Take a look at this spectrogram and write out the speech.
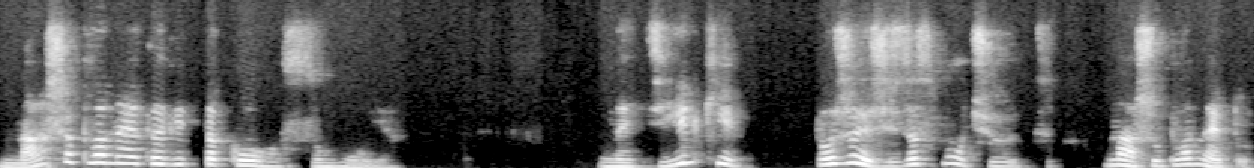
Наша планета від такого сумує. Не тільки пожежі засмучують нашу планету.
